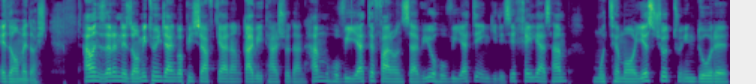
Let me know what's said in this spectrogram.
ادامه داشت. هم نظر نظامی تو این جنگا پیشرفت کردن قوی تر شدن. هم هویت فرانسوی و هویت انگلیسی خیلی از هم متمایز شد تو این دوره.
